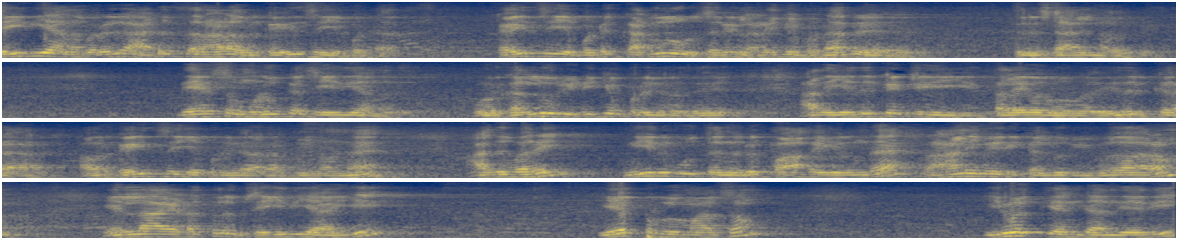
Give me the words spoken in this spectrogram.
செய்தியான பிறகு அடுத்த நாள் அவர் கைது செய்யப்பட்டார். கைது செய்யப்பட்டு கடலூர் சிறையில் அடைக்கப்பட்டார் திரு ஸ்டாலின் அவர்கள். தேசம் முழுக்க செய்தியானது. ஒரு கல்லூரி இடிக்கப்படுகிறது. அதை எதிர்க்கட்சி தலைவர் ஒருவர் எதிர்க்கிறார். அவர் கைது செய்யப்படுகிறார் அப்படின்னோடனே அதுவரை நீர்பூத்த நெருப்பாக இருந்த ராணிமேரி கல்லூரி விவகாரம் எல்லா இடத்திலும் செய்தியாகி ஏப்ரல் மாதம் இருபத்தி அஞ்சாம் தேதி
